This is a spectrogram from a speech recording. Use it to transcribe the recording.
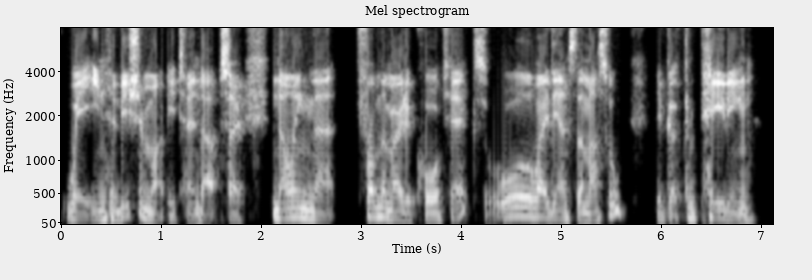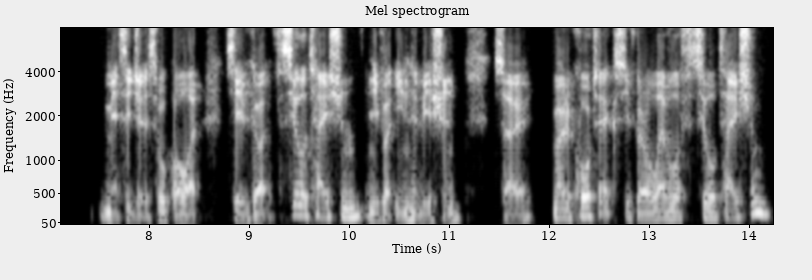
where inhibition might be turned up. So knowing that from the motor cortex all the way down to the muscle, you've got competing messages, we'll call it. So you've got facilitation and you've got inhibition. So motor cortex, you've got a level of facilitation,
